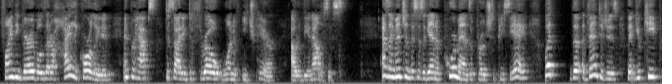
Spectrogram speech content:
finding variables that are highly correlated and perhaps deciding to throw one of each pair out of the analysis. As I mentioned, this is again a poor man's approach to PCA, but the advantage is that you keep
